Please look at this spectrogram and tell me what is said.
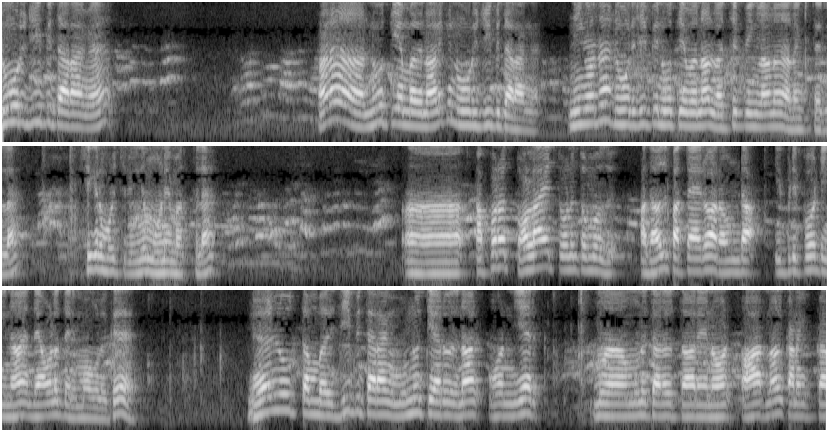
நூறு ஜிபி தராங்க. ஆனால் நூற்றி எண்பது நாளைக்கு நூறு ஜிபி தராங்க. நீங்கள் வந்து நூறு ஜிபி நூற்றி எண்பது நாள் வச்சுருப்பீங்களான்னு எனக்கு தெரியல. சீக்கிரம் முடிச்சிருவீங்க மூணே மாதத்தில் அப்புறம் தொள்ளாயிரத்தி தொண்ணூத்தொம்பது. அதாவது பத்தாயிரம் ரூபா ரவுண்டா இப்படி போட்டிங்கன்னா இது எவ்வளோ தெரியுமா உங்களுக்கு? எழுநூற்றம்பது ஜிபி தராங்க முந்நூற்றி அறுபது நாள் ஒன் இயர் முந்நூற்றி அறுபத்தாறு நாள் ஆறு நாள் கணக்கு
